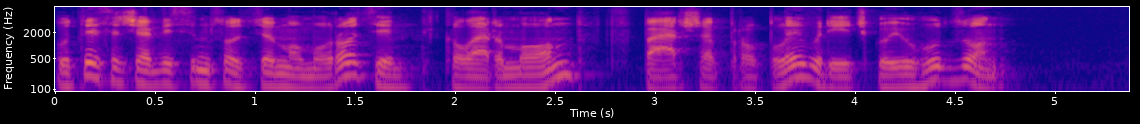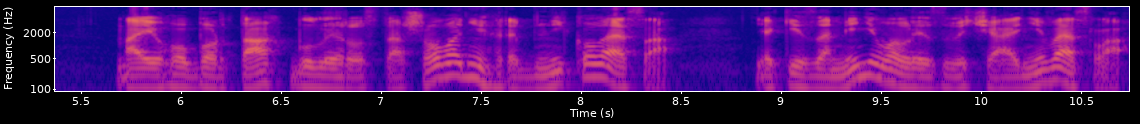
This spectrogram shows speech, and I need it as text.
У 1807 році Клермонт вперше проплив річкою Гудзон. На його бортах були розташовані грибні колеса, які замінювали звичайні весла.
